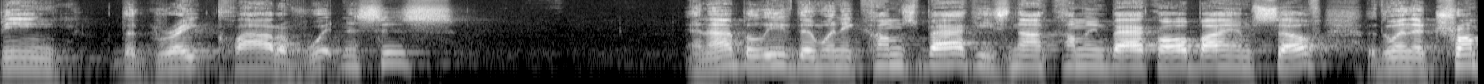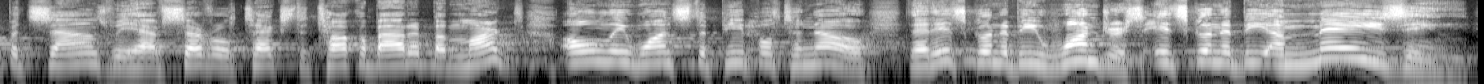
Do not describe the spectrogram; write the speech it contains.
being the great cloud of witnesses and I believe that when he comes back, he's not coming back all by himself. When the trumpet sounds, we have several texts to talk about it, but Mark only wants the people to know that it's going to be wondrous, it's going to be amazing.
